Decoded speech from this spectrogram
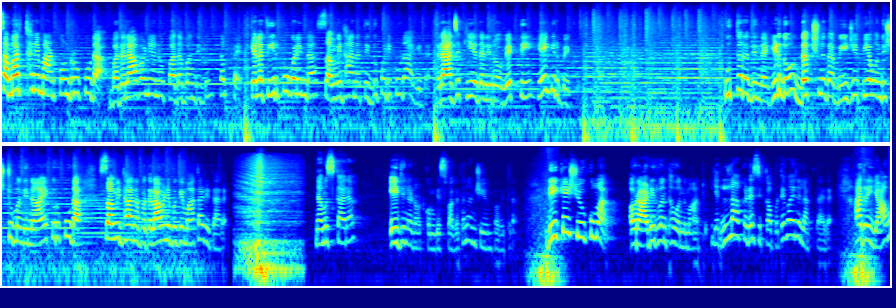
ಸಮರ್ಥನೆ ಮಾಡಿಕೊಂಡ್ರೂ ಕೂಡ ಬದಲಾವಣೆ ಅನ್ನೋ ಪದ ಬಂದಿದ್ದು ತಪ್ಪೆ ಕೆಲ ತೀರ್ಪುಗಳಿಂದ ಸಂವಿಧಾನ ತಿದ್ದುಪಡಿ ಕೂಡ ಆಗಿದೆ ರಾಜಕೀಯದಲ್ಲಿರೋ ವ್ಯಕ್ತಿ ಹೇಗಿರ್ಬೇಕು ಉತ್ತರದಿಂದ ಹಿಡಿದು ದಕ್ಷಿಣದ ಬಿಜೆಪಿಯ ಒಂದಿಷ್ಟು ಮಂದಿ ನಾಯಕರು ಕೂಡ ಸಂವಿಧಾನ ಬದಲಾವಣೆ ಬಗ್ಗೆ ಮಾತಾಡಿದ್ದಾರೆ ನಮಸ್ಕಾರ ಈ ದಿನ ಡಾಟ್ ಕಾಮ್ಗೆ ಸ್ವಾಗತ. ನಾನು G M Pavitra. D K Shivakumar ಅವ್ರು ಆಡಿರುವಂಥ ಒಂದು ಮಾತು, ಎಲ್ಲ ಕಡೆ ಸಿಕ್ಕಾಪಟ್ಟೆ ವೈರಲ್ ಆಗ್ತಾ ಇದೆ. ಆದರೆ ಯಾವ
